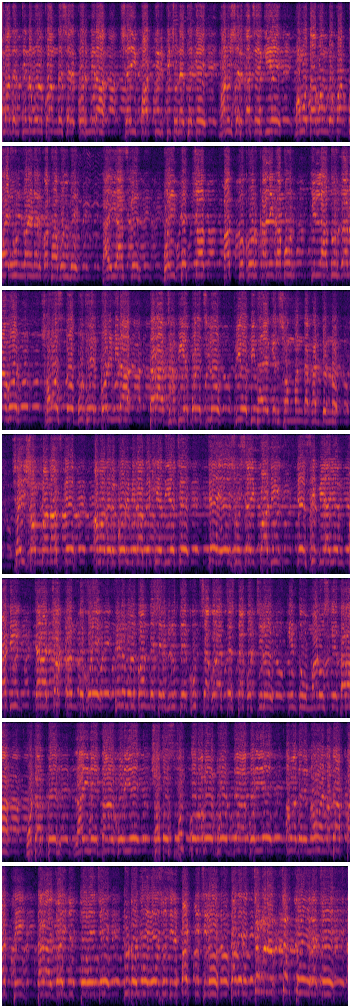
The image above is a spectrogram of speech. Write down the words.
আমাদের তৃণমূল কংগ্রেসের কর্মীরা সেই প্রার্থীর পিছনে থেকে মানুষের কাছে গিয়ে মমতা বন্দ্যোপাধ্যায়ের উন্নয়নের কথা বলবে। তাই আজকের বৈদ্যের চক, পাতপুকুর, কালিকাপুর, কিল্লা দুর্গানগর, সমস্ত বুথের কর্মীরা তারা ঝাঁপিয়ে পড়েছিল প্রিয় বিধায়কের সম্মান রাখার জন্য। সেই সম্মান আজকে আমাদের কর্মীরা দেখিয়ে দিয়েছে যে এসোসিআই পার্টি যে সিপিআইএম পার্টি যারা চক্রান্ত করে তৃণমূল কংগ্রেসের বিরুদ্ধে কুৎসা করার চেষ্টা করছিল, কিন্তু মানুষকে তারা ভোটারদের লাইনে দাঁড় করিয়ে স্বতঃস্ফূর্ত ভাবে ভোট দেওয়া করিয়ে আমাদের নয় নটা প্রার্থী তারা জয়যুক্ত হয়েছে। দুটো যে এসওসির প্রার্থী ছিল, তাদের জমানত জব্দ হয়ে গেছে।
